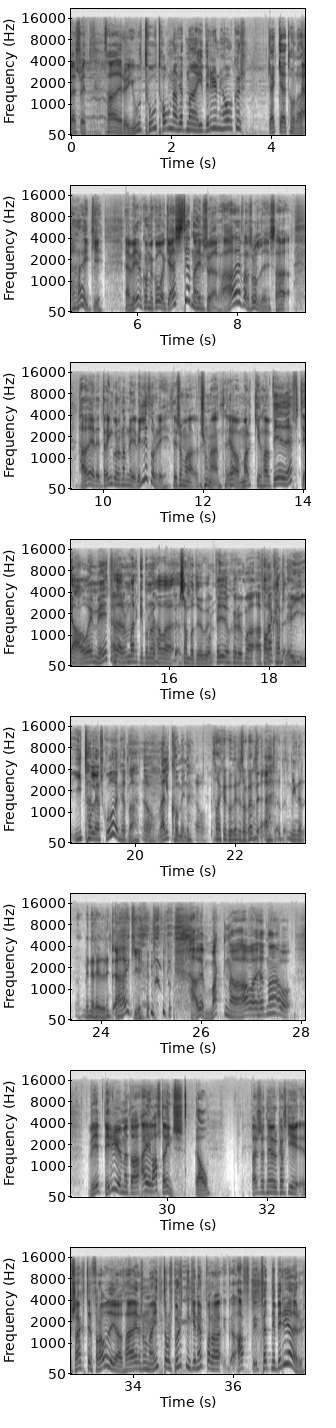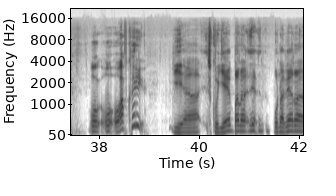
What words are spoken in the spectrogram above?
Bersveit, það eru U2 tónar hérna í byrjun hjá okkur. Geggjaði tónar. Er það ekki? En við erum komið með góðan gest hérna hins vegar. Það er bara svoleiðis. Það, það er drengur á namni Villithorri Þeir sem að, svona, já, margir hafa beðið eftir. Já, einmitt, það eru margir búin að hafa sambandi Og okkur. beðið okkur um að, að taka hann í ítalega skoðun hérna. Já, velkomin. Þakka ykkur fyrir stokkar, mínir, mínir heiðurinn. Er Það ekki? það er magnað að hafa þið hérna og við byrjum þetta ægilega alltaf eins Já, Bersveit hefur kannski sagt þér frá því að það er svona intro spurningin er bara af, hvernig byrjaður og, og, og af hverju? Já, sko ég er bara eh, búin að vera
